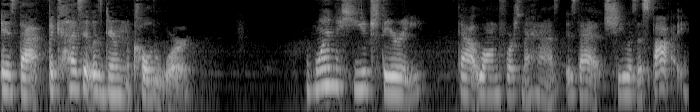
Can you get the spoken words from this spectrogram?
is that because it was during the Cold War, one huge theory that law enforcement has is that she was a spy.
